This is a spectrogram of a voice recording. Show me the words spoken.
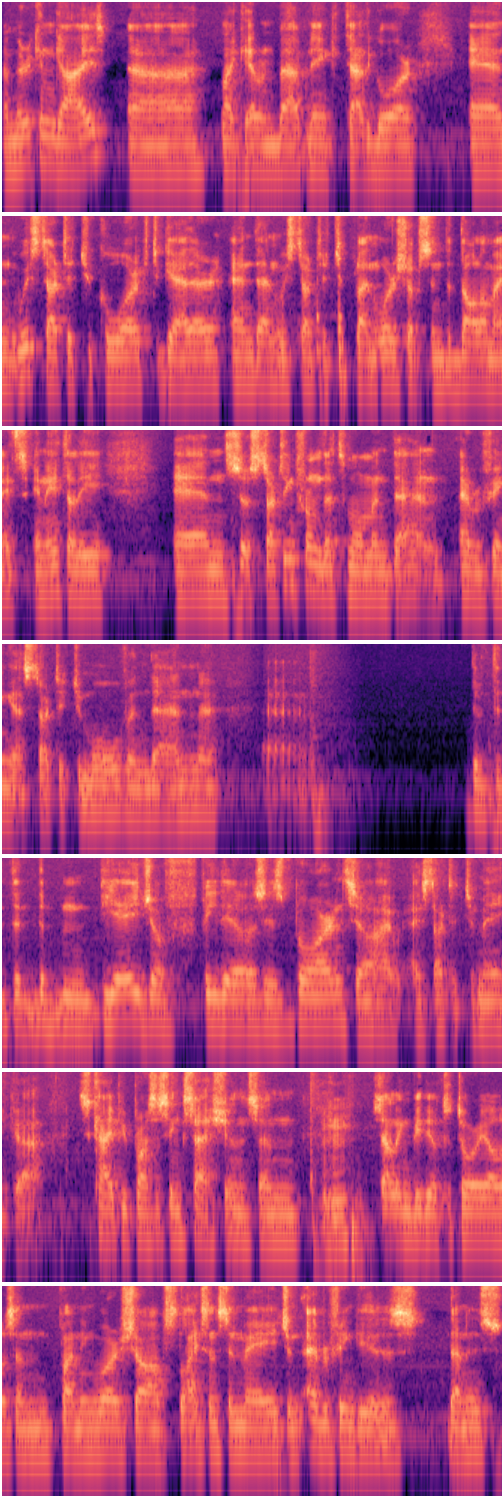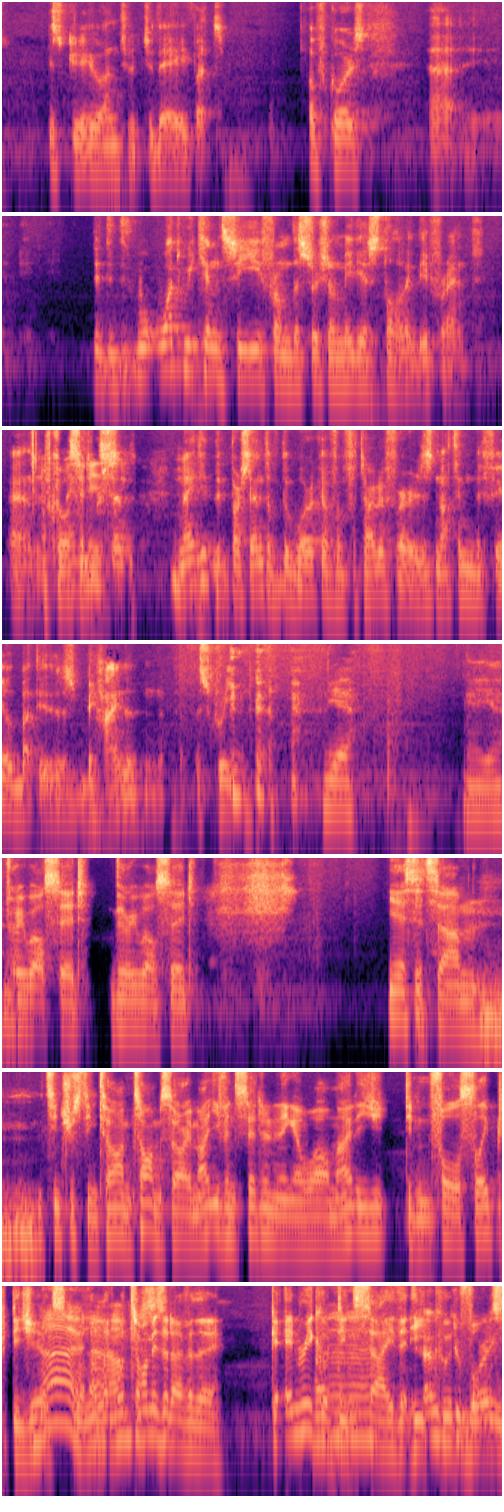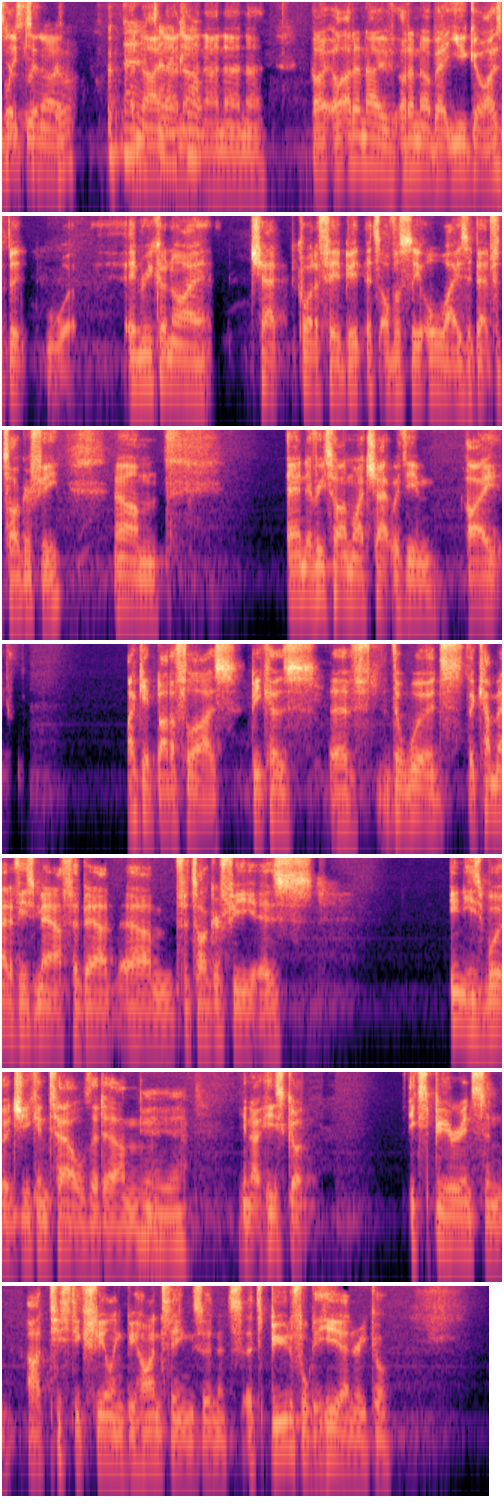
American guys uh, like Erin Babnik, Ted Gore, and we started to co-work together. And then we started to plan workshops in the Dolomites in Italy. And so, starting from that moment, then everything has started to move, and then. Uh, uh, the, the, the, the, the age of videos is born. So I, I started to make uh, Skype processing sessions and mm-hmm. selling video tutorials and planning workshops, licensing Mage, and everything is then is is grew until today. But of course, uh, what we can see from the social media is totally different. And of course, it is. 90% of the work of a photographer is not in the field but is behind the screen. Yeah. Yeah yeah. Very well said. Very well said. Yes it's um it's interesting time. Tom sorry mate. You haven't said anything in a while mate. You didn't fall asleep did you? No, what, no, what I'm time just... is it over there? Enrico uh, did say that he I'm could fall asleep tonight no, no, no, no, no, no. I, I don't know. I don't know about you guys, but Enrico and I chat quite a fair bit. It's obviously always about photography. Um, and every time I chat with him, I I get butterflies because of the words that come out of his mouth about um, photography. As in his words, you can tell that um, yeah, yeah. you know he's got experience and artistic feeling behind things, and it's it's beautiful to hear, Enrico.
